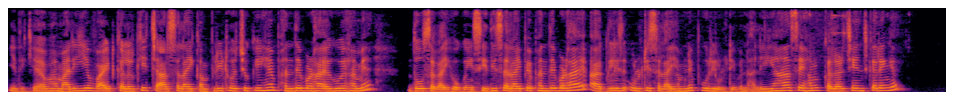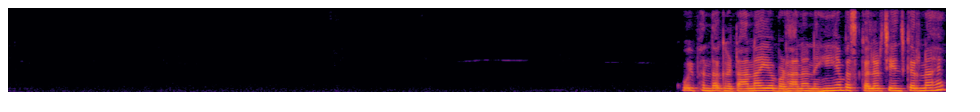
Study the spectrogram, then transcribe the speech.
ये देखिए, अब हमारी ये वाइट कलर की चार सिलाई कंप्लीट हो चुकी हैं। फंदे बढ़ाए हुए हमें दो सिलाई हो गई, सीधी सिलाई पे फंदे बढ़ाए, अगली उल्टी सिलाई हमने पूरी उल्टी बना ली। यहाँ से हम कलर चेंज करेंगे। कोई फंदा घटाना या बढ़ाना नहीं है, बस कलर चेंज करना है।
